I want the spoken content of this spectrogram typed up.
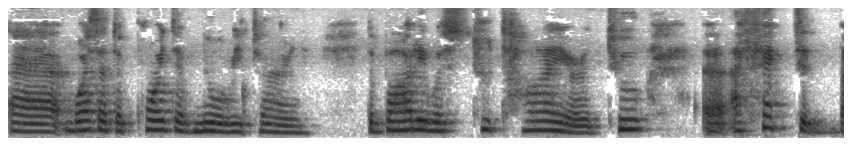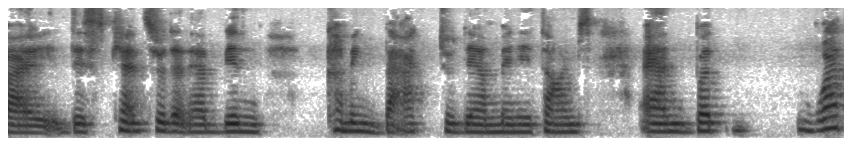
uh, was at a point of no return. The body was too tired, too uh, affected by this cancer that had been coming back to them many times. And but what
